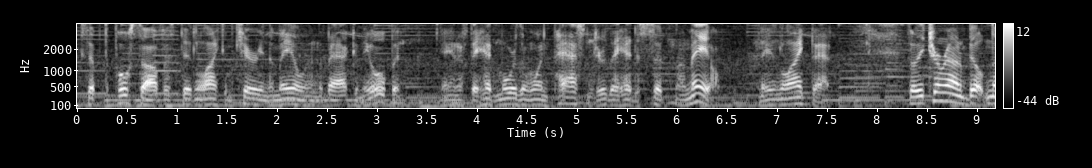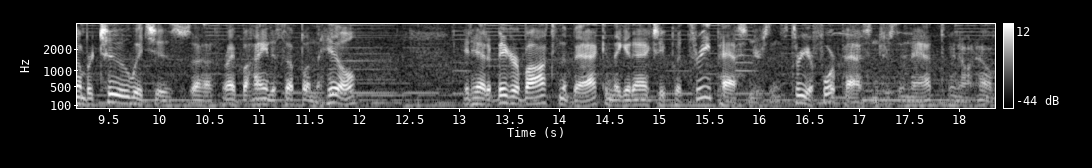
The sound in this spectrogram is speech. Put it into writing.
except the post office didn't like them carrying the mail in the back in the open. And if they had more than one passenger, they had to sit on mail. They didn't like that. So they turned around and built number two, which is uh, right behind us up on the hill. It had a bigger box in the back, and they could actually put three passengers in, three or four passengers in that, depending on how,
